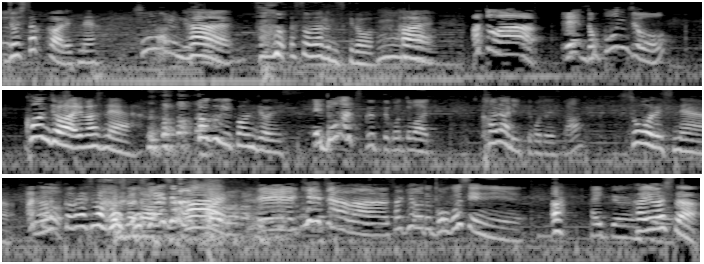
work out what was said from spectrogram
ブ女子サッカーですね。そうなるんですか？はい。そう、そうなるんですけど、うんはい。あとはえど根性？根性はありますね。特技根性です。え、ドがつくってことは、かなりってことですか？そうですね。あとよろしくお願いします。お願いします。はえー、ケイちゃんは、先ほどご護身に入ってるんです入りまし。た。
